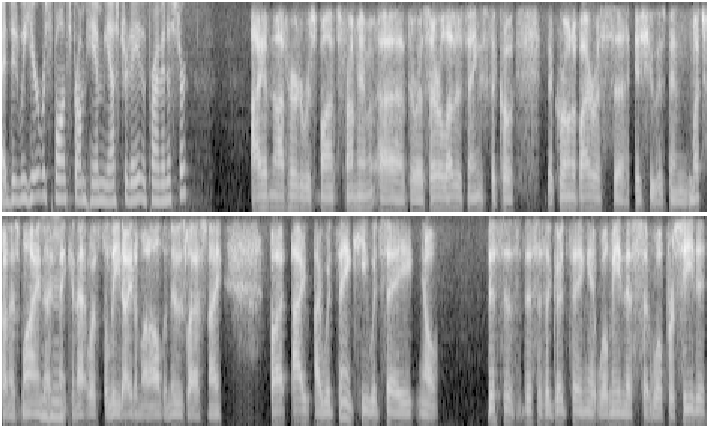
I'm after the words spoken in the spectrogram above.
uh, did we hear a response from him yesterday, the Prime Minister? I have not heard a response from him. Uh, there are several other things. The co- the coronavirus uh, issue has been much on his mind, mm-hmm. I think, and that was the lead item on all the news last night. But I, I would think he would say, you know, this is this is a good thing. It will mean this will proceed.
